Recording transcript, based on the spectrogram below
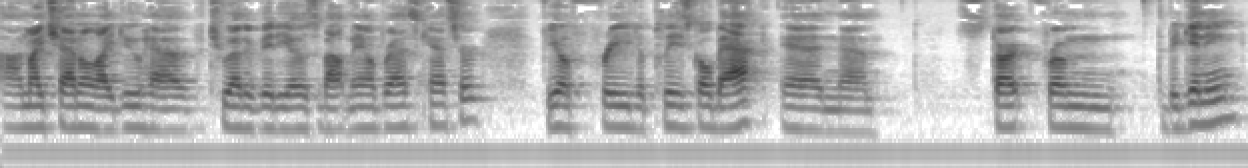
on my channel, I do have two other videos about male breast cancer. Feel free to please go back and um, start from the beginning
